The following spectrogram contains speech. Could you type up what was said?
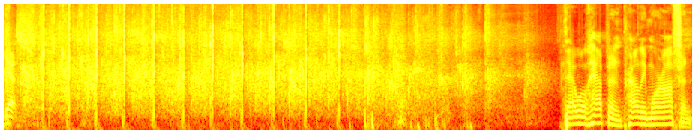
Yes. That will happen probably more often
